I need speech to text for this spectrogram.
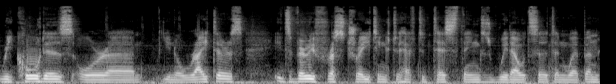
recorders or uh, you know writers, it's very frustrating to have to test things without certain weapon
